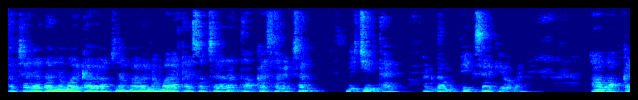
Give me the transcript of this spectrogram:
सबसे ज़्यादा नंबर का अगर ऑप्शनल में अगर नंबर आता है सबसे ज़्यादा तो आपका सिलेक्शन निश्चिंत है, एकदम फिक्स है कि होगा। अब आपका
